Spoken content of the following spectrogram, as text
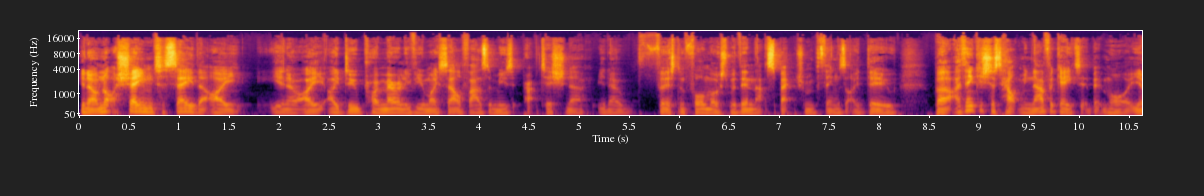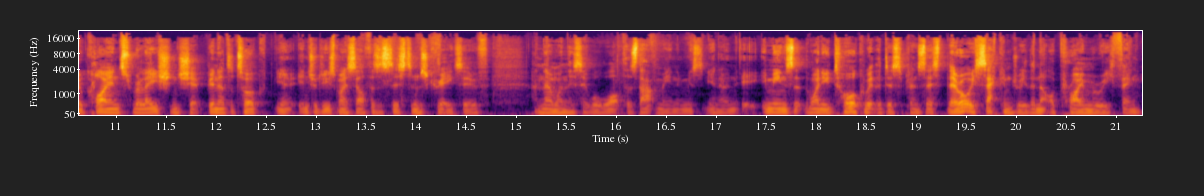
you know, I'm not ashamed to say that I, you know, I, I do primarily view myself as a music practitioner, you know, first and foremost within that spectrum of things that I do. But I think it's just helped me navigate it a bit more, you know, clients relationship, being able to talk, you know, introduce myself as a systems creative. And then when they say, well, what does that mean? It means, you know, it means that when you talk about the disciplines, they're always secondary. They're not a primary thing.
